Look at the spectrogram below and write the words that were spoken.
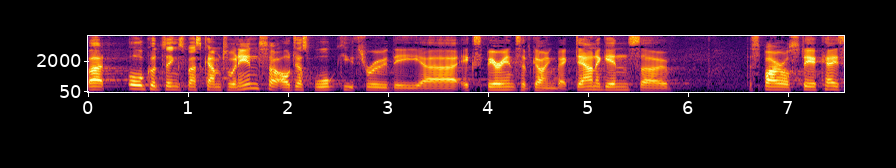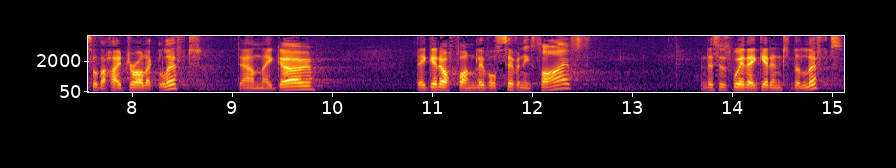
But all good things must come to an end, so I'll just walk you through the uh, experience of going back down again. So, the spiral staircase or the hydraulic lift. Down they go. They get off on level 75, and this is where they get into the lift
